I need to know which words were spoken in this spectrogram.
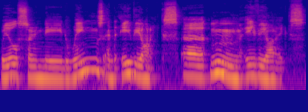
We also need wings and avionics. Uh, mmm, avionics.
